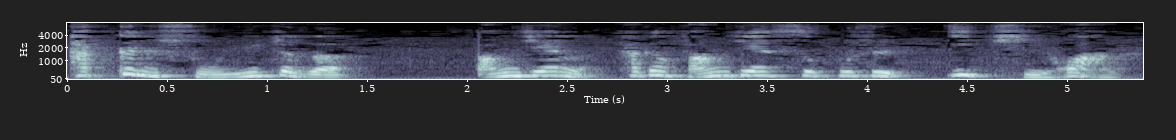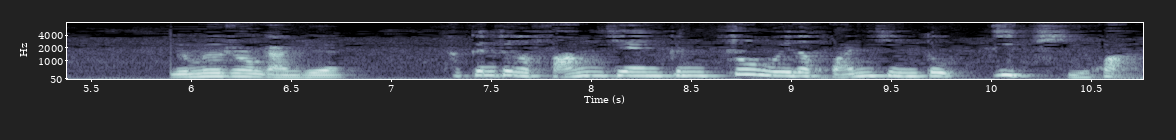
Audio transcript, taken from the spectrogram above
他更属于这个房间了，他跟房间似乎是一体化了，有没有这种感觉？它跟这个房间、跟周围的环境都一体化了，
